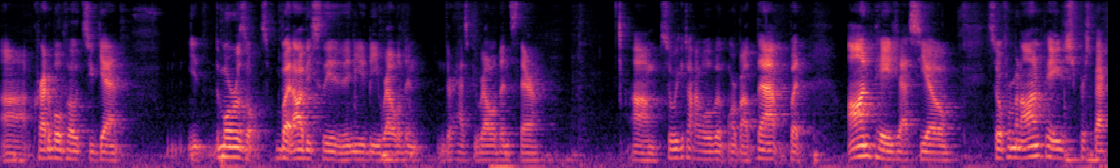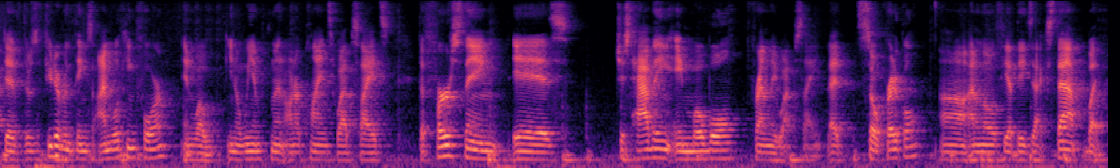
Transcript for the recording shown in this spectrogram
uh, credible votes you get, the more results. But obviously, they need to be relevant. There has to be relevance there. Um, so we could talk a little bit more about that. But on-page SEO. So from an on-page perspective, there's a few different things I'm looking for, and what you know we implement on our clients' websites. The first thing is just having a mobile-friendly website. That's so critical. Uh, I don't know if you have the exact stat, but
